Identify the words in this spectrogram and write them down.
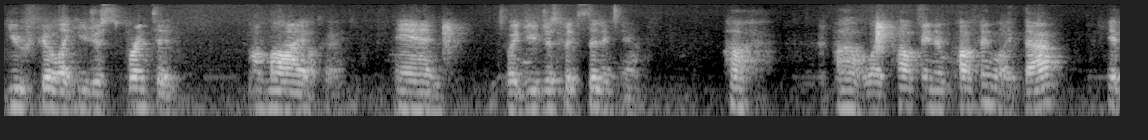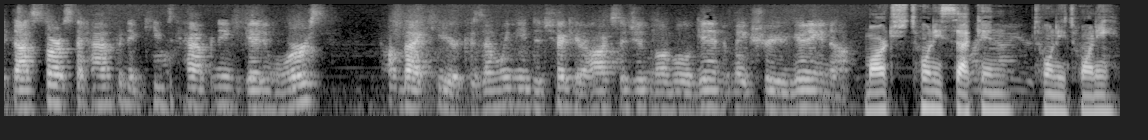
you feel like you just sprinted a mile. And but you've just been sitting there. huh? Ah, like puffing and puffing like that. If that starts to happen, it keeps happening, getting worse, come back here because then we need to check your oxygen level again to make sure you're getting enough. March 22nd, 2020.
